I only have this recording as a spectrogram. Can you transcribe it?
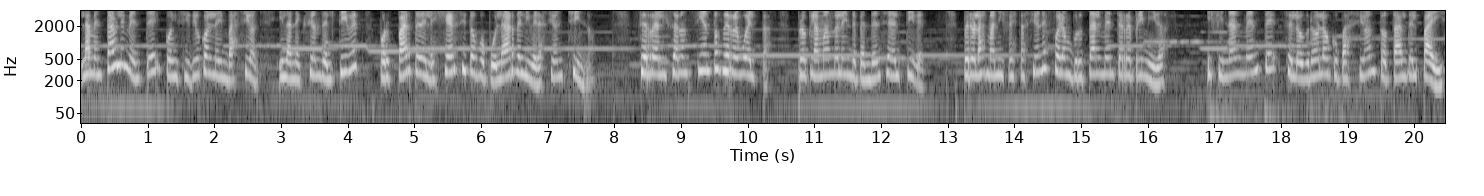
Lamentablemente coincidió con la invasión y la anexión del Tíbet por parte del Ejército Popular de Liberación Chino. Se realizaron cientos de revueltas proclamando la independencia del Tíbet, pero las manifestaciones fueron brutalmente reprimidas y finalmente se logró la ocupación total del país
